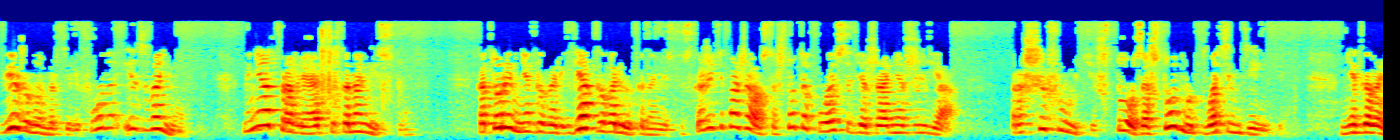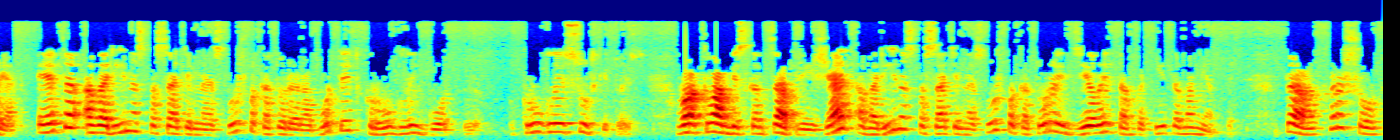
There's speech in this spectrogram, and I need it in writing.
вижу номер телефона и звоню. Меня отправляют к экономисту, который мне говорит, я говорю экономисту, скажите, пожалуйста, что такое содержание жилья? Расшифруйте, что, за что мы платим деньги. Мне говорят, это аварийно-спасательная служба, которая работает круглый год, круглые сутки, то есть к вам без конца приезжает аварийно-спасательная служба, которая делает там какие-то моменты. Так, хорошо.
